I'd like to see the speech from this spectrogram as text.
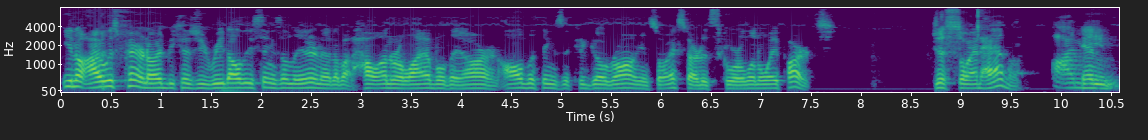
you know, I was paranoid because you read all these things on the internet about how unreliable they are and all the things that could go wrong, and so I started squirreling away parts just so I'd have them. I mean,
